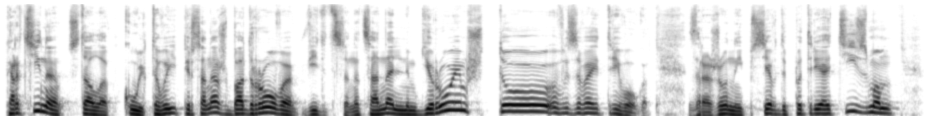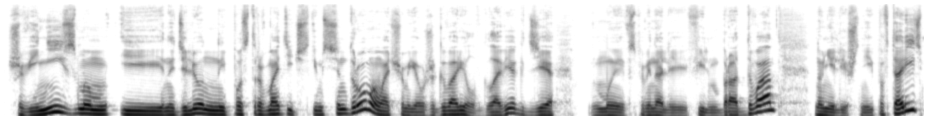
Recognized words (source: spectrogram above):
Картина стала культовой, персонаж Бодрова видится национальным героем, что вызывает тревогу. Зараженный псевдопатриотизмом, шовинизмом и наделенный посттравматическим синдромом, о чем я уже говорил в главе, где мы вспоминали фильм «Брат 2», но не лишнее и повторить,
